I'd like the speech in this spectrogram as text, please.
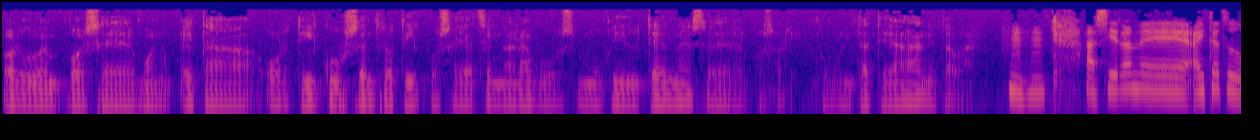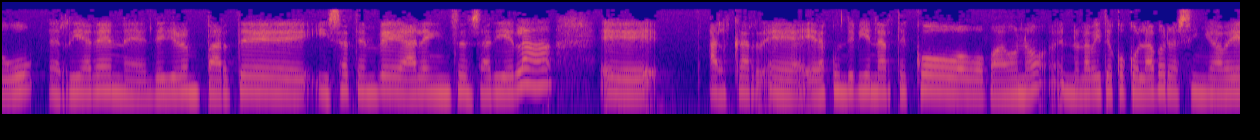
orduen, pues, e, bueno, eta hortik gu zentrotik, pues, saiatzen gara, pues, mugi duten, ez, e, pues, hori, komunitatean, eta bar. Hasieran e, aitatu dugu herriaren e, deioren parte izaten be alegintzen sariela, e, alkar, e, erakunde bien arteko, ba, bueno, nolabaiteko kolaborazioa be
